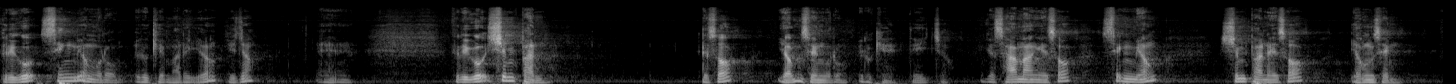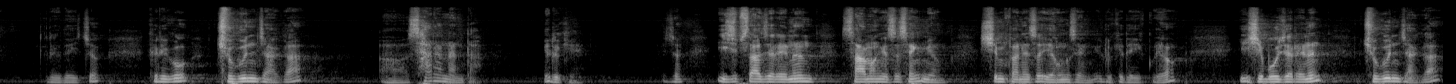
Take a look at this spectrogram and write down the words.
그리고 생명으로 이렇게 말이요, 그죠? 예. 그리고 심판에서 영생으로 이렇게 돼 있죠. 그러니까 사망에서 생명, 심판에서 영생 그리고 돼 있죠. 그리고 죽은 자가 어, 살아난다 이렇게 그죠? 24절에는 사망에서 생명, 심판에서 영생 이렇게 돼 있고요. 25절에는 죽은 자가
